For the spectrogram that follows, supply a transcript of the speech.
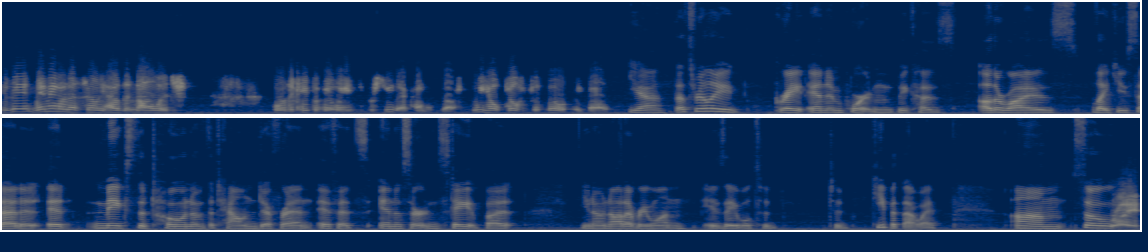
They, they may not necessarily have the knowledge or the capability to pursue that kind of stuff. We help facilitate that. Yeah, that's really great and important because otherwise, like you said, it, it makes the tone of the town different if it's in a certain state, but you know, not everyone is able to to keep it that way. Um, so Right.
